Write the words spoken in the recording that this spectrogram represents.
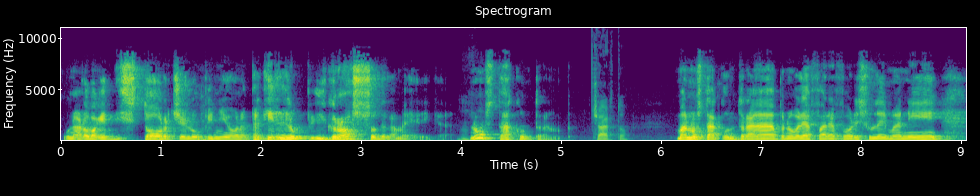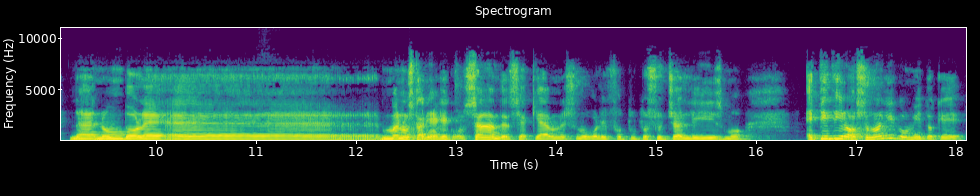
una roba che distorce l'opinione, perché lo, il grosso dell'America mhm. non sta con Trump. Certo. Ma non sta con Trump, non voleva fare fuori sulle mani, non vuole, eh, ma non sta neanche con Sanders, sia chiaro, nessuno vuole il fottuto socialismo. E ti dirò, sono anche convinto che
